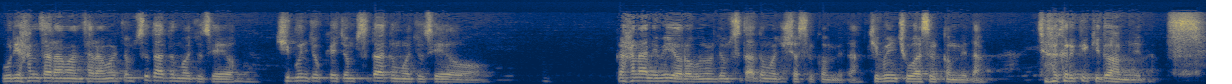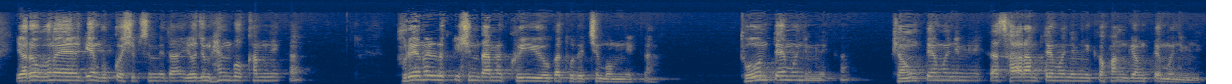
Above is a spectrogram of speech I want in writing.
우리 한 사람 한 사람을 좀 쓰다듬어 주세요. 기분 좋게 좀 쓰다듬어 주세요. 그 하나님이 여러분을 좀 쓰다듬어 주셨을 겁니다. 기분이 좋았을 겁니다. 제가 그렇게 기도합니다. 여러분에게 묻고 싶습니다. 요즘 행복합니까? 불행을 느끼신다면 그 이유가 도대체 뭡니까? 돈 때문입니까? 병 때문입니까? 사람 때문입니까? 환경 때문입니까?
